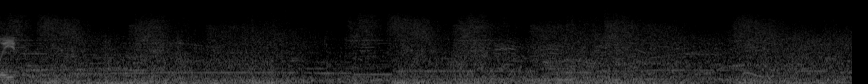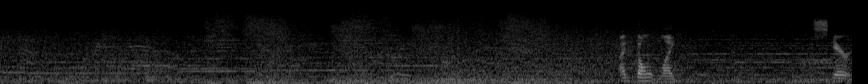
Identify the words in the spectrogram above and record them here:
laser. Don't like it's scary.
